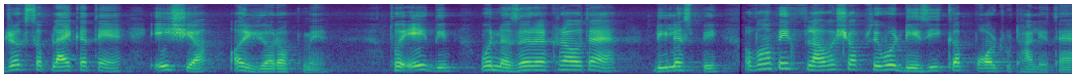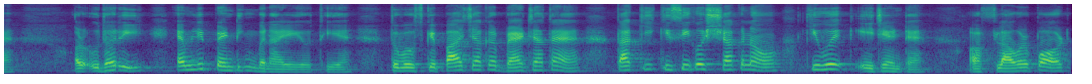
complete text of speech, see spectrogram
ड्रग सप्लाई करते हैं एशिया और यूरोप में। तो एक दिन वो नज़र रख रहा होता है डीलर्स पे और वहाँ पे एक फ्लावर शॉप से वो डेजी का पॉट उठा लेता है। और उधर ही एमली पेंटिंग बना रही होती है। तो वो उसके पास जाकर बैठ जाता है ताकि किसी को शक ना हो कि वो एक एजेंट है और फ्लावर पॉट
